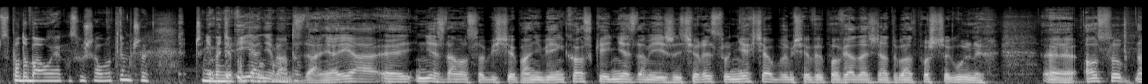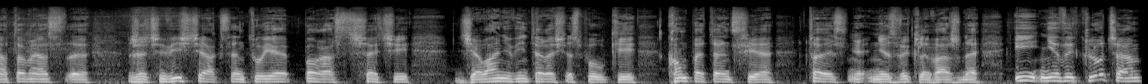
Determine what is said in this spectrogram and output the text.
spodobało, jak usłyszał o tym, czy, czy nie będzie pan Ja nie mam zdania. Ja e, nie znam osobiście pani Bieńkowskiej, nie znam jej życiorysu, nie chciałbym się wypowiadać na temat poszczególnych e, osób, natomiast e, rzeczywiście akcentuję po raz trzeci działanie w interesie spółki, kompetencje, to jest nie, niezwykle ważne. I nie wykluczam,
